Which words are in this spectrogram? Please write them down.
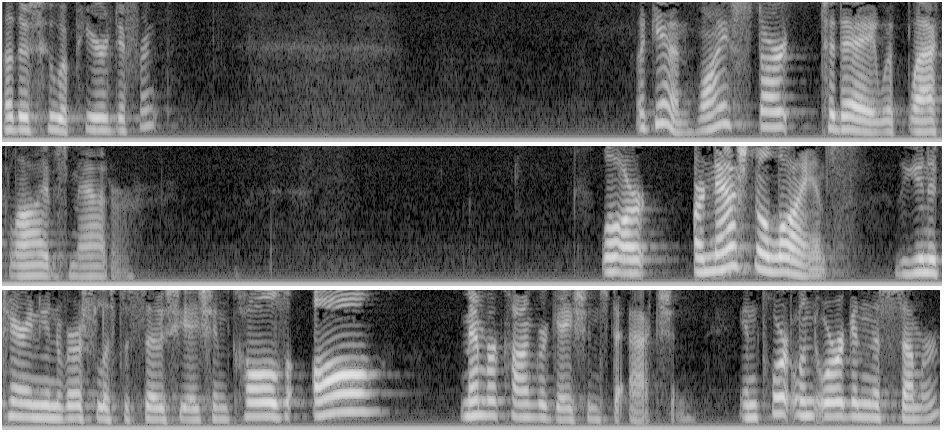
others who appear different. Again, why start today with Black Lives Matter? Well, our, our national alliance, the Unitarian Universalist Association, calls all member congregations to action. In Portland, Oregon this summer,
